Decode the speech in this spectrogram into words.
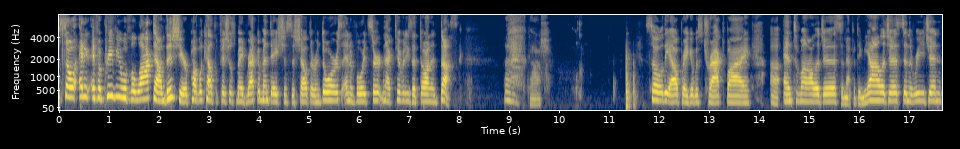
so, if a preview of the lockdown this year, public health officials made recommendations to shelter indoors and avoid certain activities at dawn and dusk. Ah, gosh. So, the outbreak it was tracked by uh, entomologists and epidemiologists in the region,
